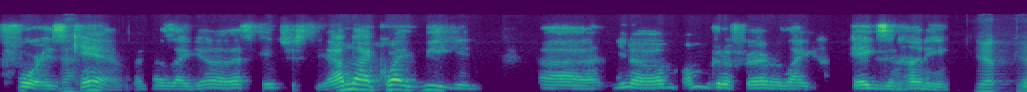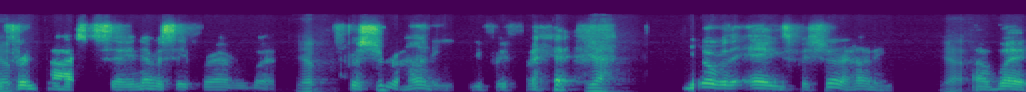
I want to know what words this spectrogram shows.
for his yeah. camp. And I was like, oh, that's interesting. I'm not quite vegan. Uh, you know, I'm, I'm gonna forever like eggs and honey. Yep. yep. For I should say, never say forever, but yep. for sure honey. If, if yeah, get over the eggs for sure, honey. Yeah. Uh, but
